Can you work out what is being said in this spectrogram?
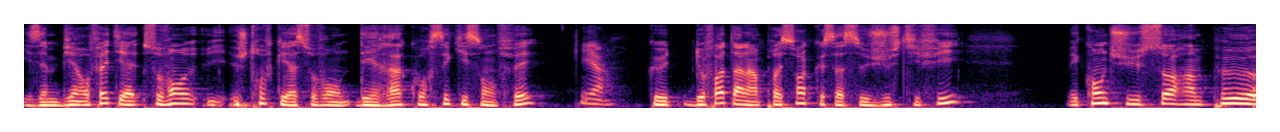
ils aiment bien. En fait, il y a souvent, je trouve qu'il y a souvent des raccourcis qui sont faits Yeah. que deux fois, tu as l'impression que ça se justifie. Mais quand tu sors un peu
